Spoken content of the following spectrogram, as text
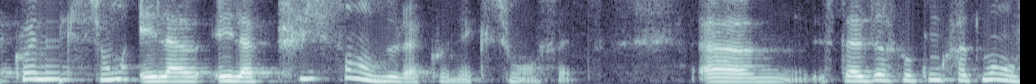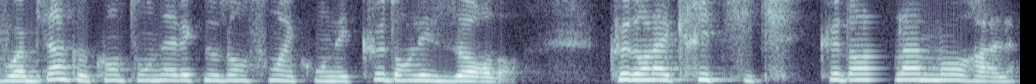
connexion et la, et la puissance de la connexion en fait. Euh, c'est-à-dire que concrètement, on voit bien que quand on est avec nos enfants et qu'on est que dans les ordres, que dans la critique, que dans la morale,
